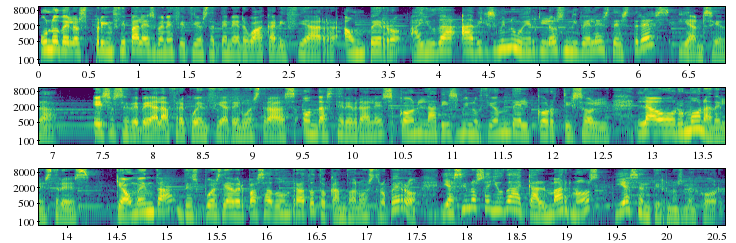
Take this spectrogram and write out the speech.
Uno de los principales beneficios de tener o acariciar a un perro ayuda a disminuir los niveles de estrés y ansiedad. Eso se debe a la frecuencia de nuestras ondas cerebrales con la disminución del cortisol, la hormona del estrés, que aumenta después de haber pasado un rato tocando a nuestro perro y así nos ayuda a calmarnos y a sentirnos mejor.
